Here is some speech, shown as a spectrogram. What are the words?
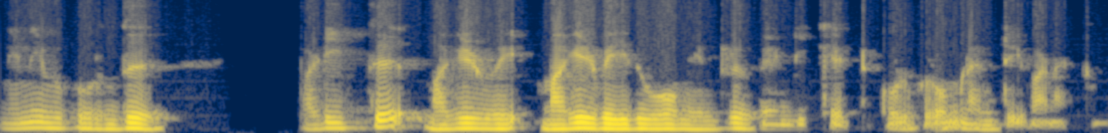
நினைவு கூர்ந்து படித்து மகிழ்வை மகிழ்வெய்துவோம் என்று வேண்டி கேட்டுக்கொள்கிறோம் நன்றி வணக்கம்.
